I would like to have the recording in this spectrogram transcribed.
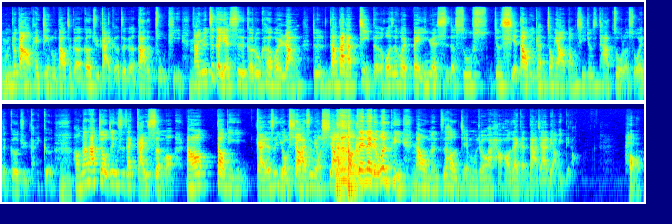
我们就刚好可以进入到这个歌剧改革这个大的主题。那因为这个也是格鲁克会让就是让大家记得，或是会被音乐史的书就是写到的一个很重要的东西，就是他做了所谓的歌剧改革。好，那他究竟是在改什么？然后到底改的是有效还是没有效？这一类的问题，那我们之后的节目就会好好再跟大家聊一聊。好，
